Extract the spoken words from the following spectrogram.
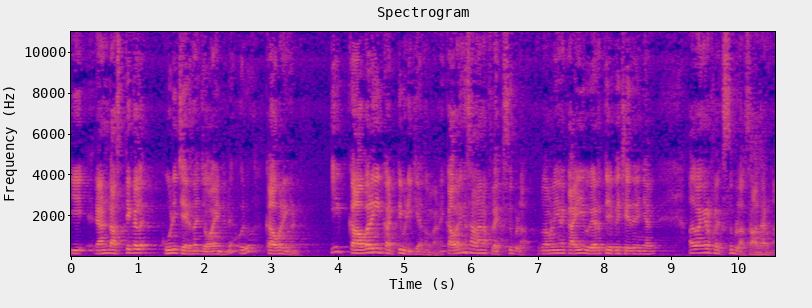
ഈ രണ്ട് അസ്ഥികൾ കൂടി ചേരുന്ന ജോയിന്റിന് ഒരു കവറിംഗ് ഉണ്ട്. ഈ കവറിംഗ് കട്ടി പിടിക്കുക എന്നുള്ളതാണ്. ഈ കവറിംഗ് സാധാരണ ഫ്ലെക്സിബിൾ ആണ് അപ്പൊ നമ്മളിങ്ങനെ കൈ ഉയർത്തിയൊക്കെ ചെയ്ത് കഴിഞ്ഞാൽ അത് ഭയങ്കര ഫ്ലെക്സിബിൾ ആണ് സാധാരണ.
